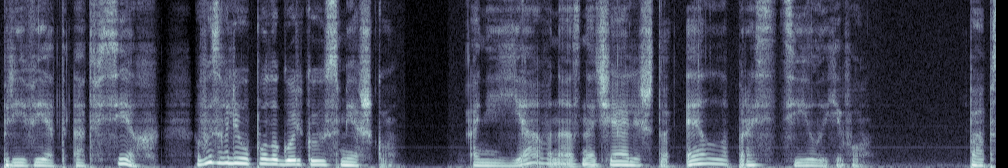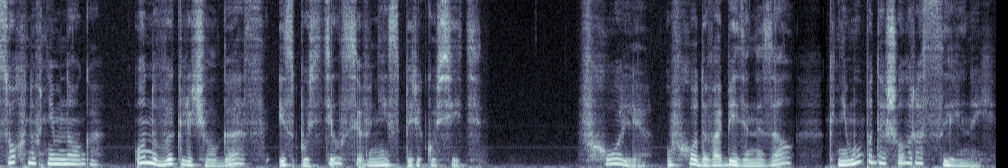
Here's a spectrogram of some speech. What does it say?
«привет от всех» вызвали у Пола горькую усмешку. Они явно означали, что Элла простила его. Пообсохнув немного, он выключил газ и спустился вниз перекусить. В холле, у входа в обеденный зал, к нему подошел рассыльный.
